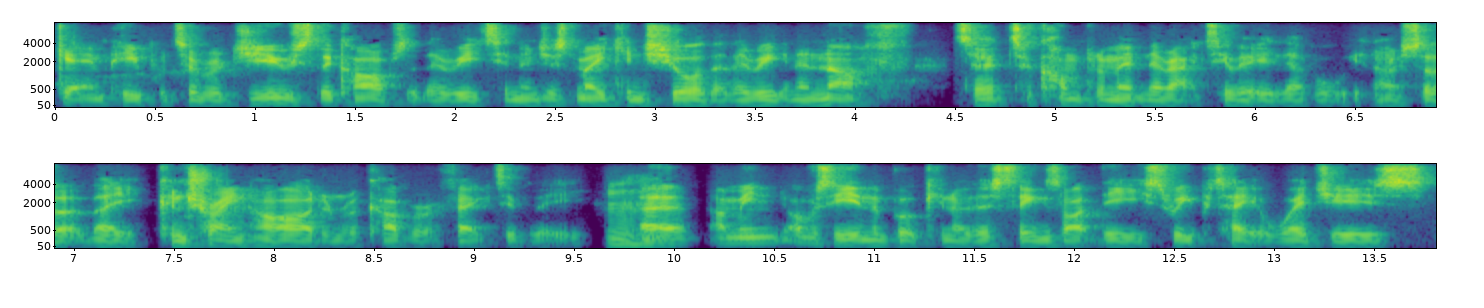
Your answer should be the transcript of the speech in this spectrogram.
getting people to reduce the carbs that they're eating and just making sure that they're eating enough to, to complement their activity level, you know, so that they can train hard and recover effectively. Mhm. Uh, I mean, obviously in the book, you know, there's things like the sweet potato wedges,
